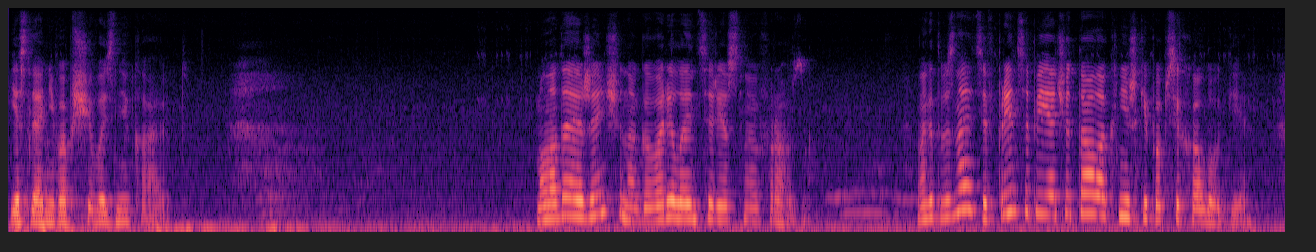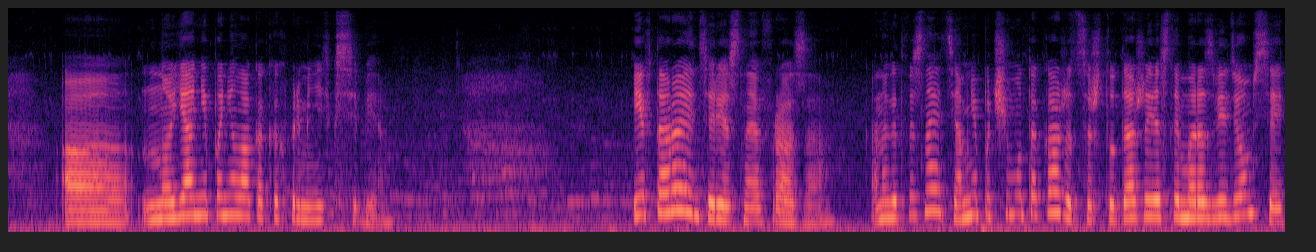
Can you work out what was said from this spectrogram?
если они вообще возникают. Молодая женщина говорила интересную фразу. Она говорит, вы знаете, в принципе, я читала книжки по психологии, а, но я не поняла, как их применить к себе. И вторая интересная фраза. Она говорит, вы знаете, а мне почему-то кажется, что даже если мы разведемся,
